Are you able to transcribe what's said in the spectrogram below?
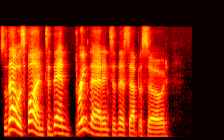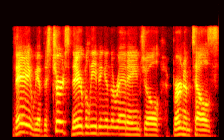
so that was fun to then bring that into this episode. They we have this church, they're believing in the red angel. Burnham tells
